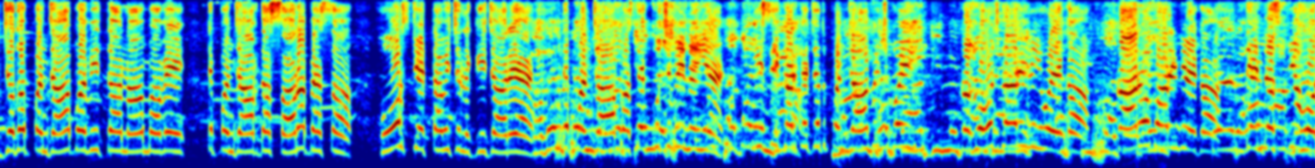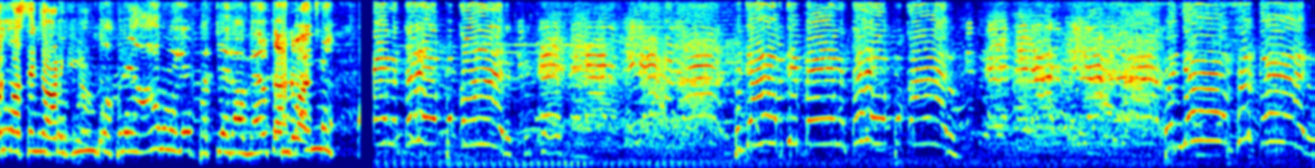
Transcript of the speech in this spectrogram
ਜਦੋਂ ਪੰਜਾਬ ਵਿੱਚ ਦਾ ਨਾਮ ਆਵੇ ਤੇ ਪੰਜਾਬ ਦਾ ਸਾਰਾ ਪੈਸਾ ਹੋਰ ਸਟੇਟਾਂ ਵਿੱਚ ਲੱਗੀ ਜਾ ਰਿਹਾ ਹੈ ਤੇ ਪੰਜਾਬ ਵਾਸਤੇ ਕੁਝ ਵੀ ਨਹੀਂ ਹੈ। ਇਸੇ ਕਰਕੇ ਜਦ ਪੰਜਾਬ ਵਿੱਚ ਕੋਈ ਰੋਜ਼ਗਾਰ ਹੀ ਨਹੀਂ ਹੋਏਗਾ ਕਾਰੋਬਾਰ ਹੀ ਨਹੀਂ ਹੋਏਗਾ ਤੇ ਇੰਡਸਟਰੀਆਂ ਹੋਰ ਪਾਸੇ ਜਾਣਗੀਆਂ। ਆਪਣੇ ਆਉਣ ਵਾਲੇ ਬੱਚੇ ਦਾ ਵੈਲਕਮ ਧੰਨਵਾਦ ਕਰੇ ਪੁਕਾਰ। ਪੰਜਾਬ ਦੀ ਭੈਣ ਕਰੇ ਪੁਕਾਰ। ਪੰਜਾਬ ਸਰਕਾਰ।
